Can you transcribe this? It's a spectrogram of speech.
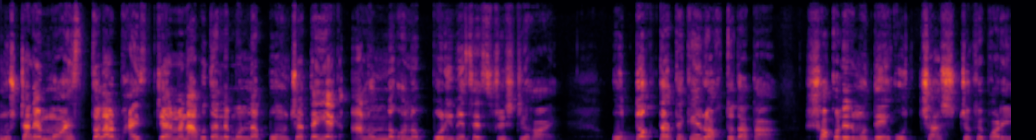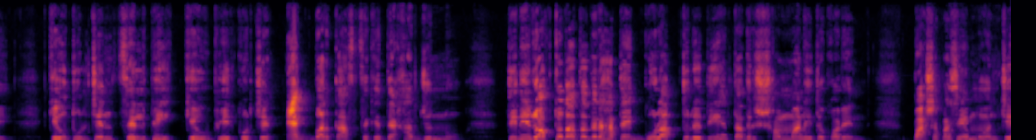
অনুষ্ঠানে মহেশতলার ভাইস চেয়ারম্যান আবু তালেব মোল্লা পৌঁছাতেই এক আনন্দঘন পরিবেশের সৃষ্টি হয়। উদ্যোক্তা থেকে রক্তদাতা। সকলের মধ্যেই উচ্ছ্বাস চোখে পড়ে। কেউ তুলছেন সেলফি কেউ ভিড় করছেন একবার কাছ থেকে দেখার জন্য। তিনি রক্তদাতাদের হাতে গোলাপ তুলে দিয়ে তাদের সম্মানিত করেন। পাশাপাশি মঞ্চে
